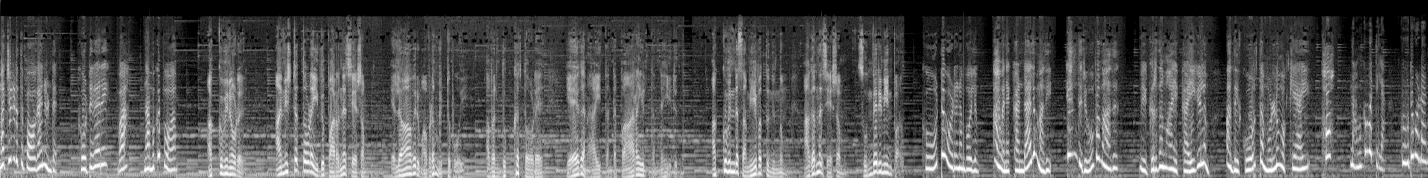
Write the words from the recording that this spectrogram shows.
മറ്റൊരിടത്ത് പോകാനുണ്ട്. കൂട്ടുകാരെ വാ നമുക്ക് പോവാം. അക്കുവിനോട് അനിഷ്ടത്തോടെ ഇത് പറഞ്ഞ ശേഷം എല്ലാവരും അവിടം വിട്ടുപോയി. അവൻ ദുഃഖത്തോടെ ഏകനായി തന്റെ പാറയിൽ തന്നെ ഇരുന്നു. അക്കുവിന്റെ സമീപത്തു നിന്നും അകന്ന ശേഷം സുന്ദരിമീൻ പറഞ്ഞു കൂട്ടുകൂടണം പോലും. അവനെ കണ്ടാലും മതി. എന്ത് രൂപമാത്? വികൃതമായ കൈകളും അതിൽ കൂർത്ത മുള്ളുമൊക്കെയായി. ഹോ നമുക്ക് പറ്റില്ല. കൂട്ടുകൂടാൻ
